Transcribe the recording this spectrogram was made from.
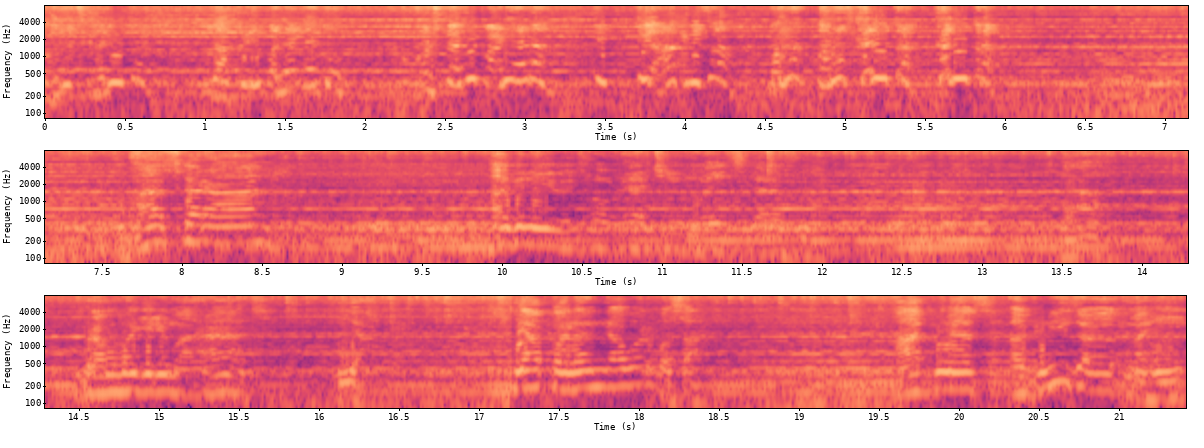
महाराज खाली उतर. लाकडी पडला तो. कृष्णाची पाणी आणा. ती ती आग विचा महाराज महाराज खाली उतरा. खाली उतरा. भास्करा अग्नी विझवण्याची मुळीच गरज नाही. या. ब्रह्मगिरी महाराज या. या पलंगावर बसा. आत्म्यास अग्नी जळत नाही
